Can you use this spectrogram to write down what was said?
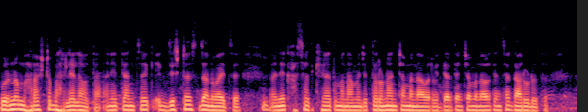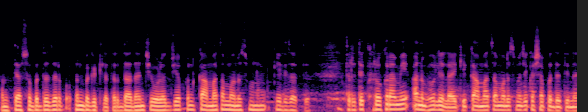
पूर्ण महाराष्ट्र भरलेला होता आणि त्यांचं एक एक्झिस्टन्स जाणवायचं. आणि एक हसत खेळत म्हणा म्हणजे तरुणांच्या मनावर विद्यार्थ्यांच्या मनावर त्यांचं गारूड होतं. आणि त्यासोबत जर आपण बघितलं तर दादांची ओळख जी आपण कामाचा माणूस म्हणून केली जाते तर ते खरोखर आम्ही अनुभवलेलं आहे की कामाचा माणूस म्हणजे कशा पद्धतीनं?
